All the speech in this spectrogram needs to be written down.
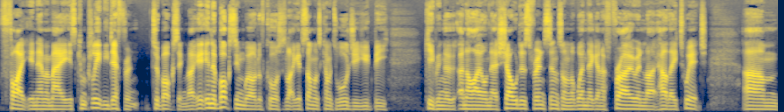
fight in MMA is completely different to boxing. Like in a boxing world, of course, like if someone's coming towards you, you'd be keeping a, an eye on their shoulders, for instance, on when they're going to throw and like how they twitch. Um,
